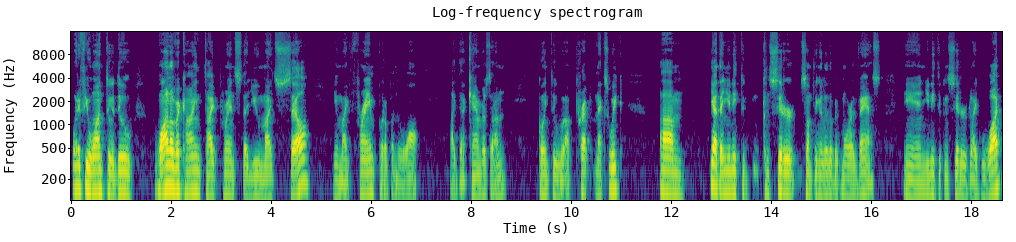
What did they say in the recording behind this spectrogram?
What if you want to do one of a kind type prints that you might sell, you might frame, put up on the wall, like that canvas that I'm going to uh, prep next week? Um, yeah, then you need to consider something a little bit more advanced, and you need to consider like what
